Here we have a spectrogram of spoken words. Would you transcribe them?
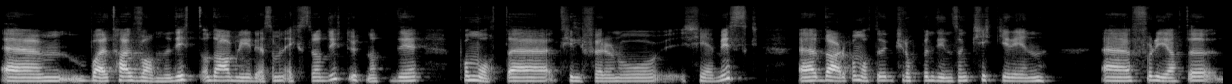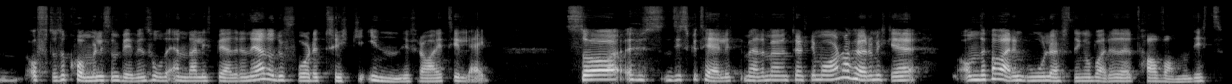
bare tar vannet ditt, og da blir det som en ekstra dytt, uten at de på en måte tilfører noe kjemisk. Eh, da er det på en måte kroppen din som kicker inn, eh, fordi at det, ofte så kommer liksom babyens hode enda litt bedre ned, og du får det trykket innenfra i tillegg. Så diskuter litt med dem eventuelt i morgen, og hør om, ikke, om det kan være en god løsning å bare ta vannet ditt.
